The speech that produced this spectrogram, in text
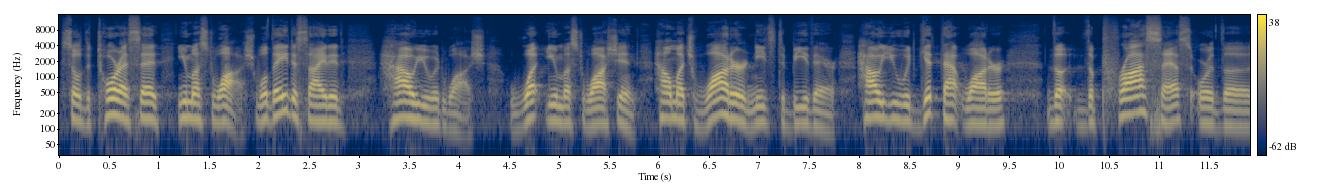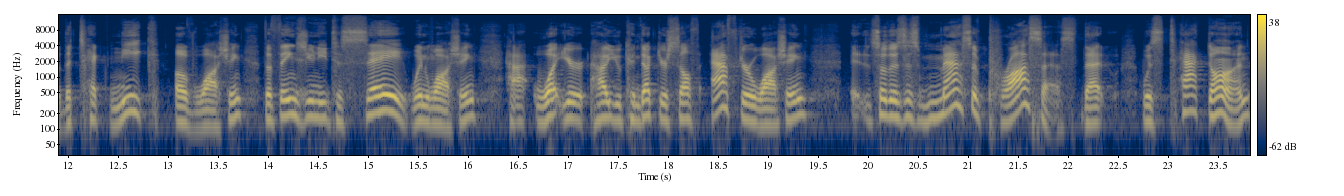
so the Torah said, you must wash. Well, they decided how you would wash, what you must wash in, how much water needs to be there, how you would get that water, the, the process or the, the technique of washing, the things you need to say when washing, how, what you how you conduct yourself after washing. So there's this massive process that was tacked on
